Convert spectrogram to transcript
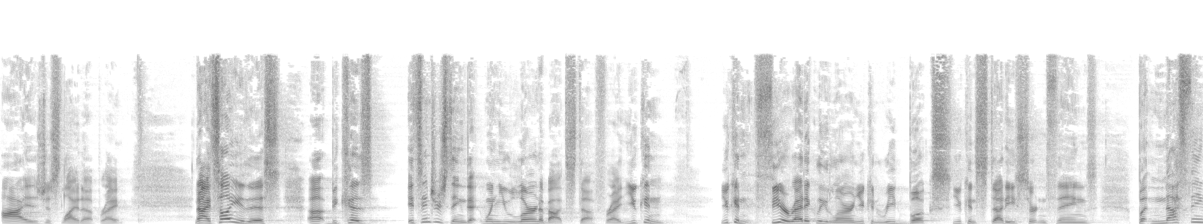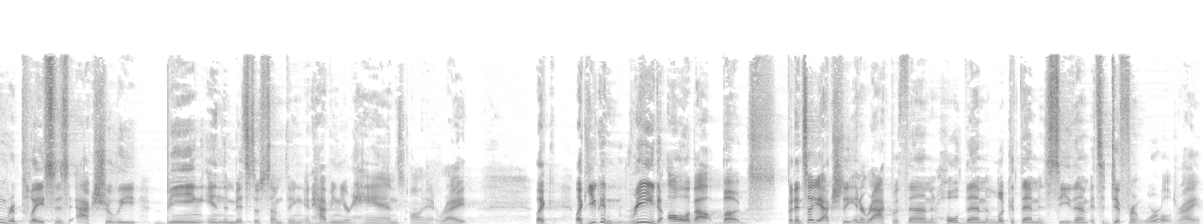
eyes just light up, right? Now, I tell you this uh, because it's interesting that when you learn about stuff, right, you can, you can theoretically learn, you can read books, you can study certain things, but nothing replaces actually being in the midst of something and having your hands on it, right? Like, like you can read all about bugs, but until you actually interact with them and hold them and look at them and see them, it's a different world, right?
